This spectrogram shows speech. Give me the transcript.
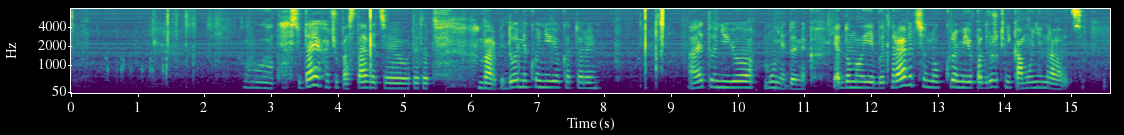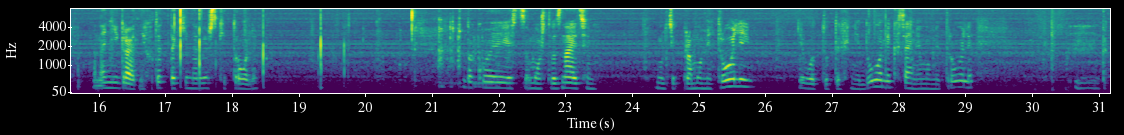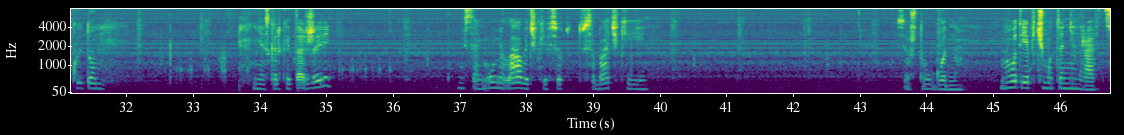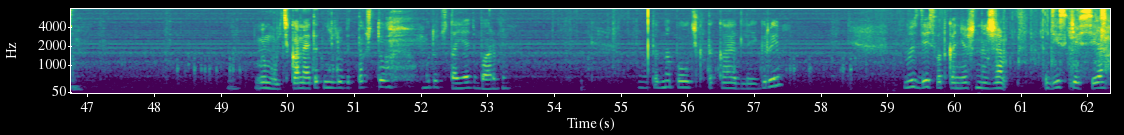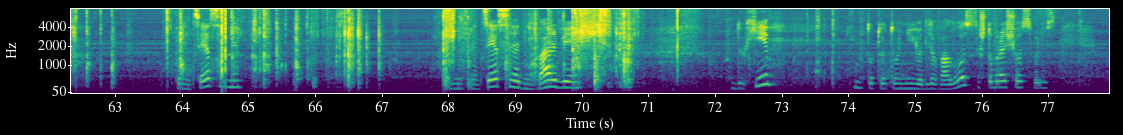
Вот. Сюда я хочу поставить э, вот этот Барби домик у нее, который... А это у нее Муми домик. Я думала, ей будет нравиться, но кроме ее подружек никому не нравится. Она не играет в них. Вот это такие норвежские тролли. Такое есть, может, вы знаете, мультик про муми-троллей. И вот тут их не домик, сами муми-тролли. Такой дом. Несколько этажей. Не сами муми, лавочки, все тут собачки и все что угодно. Ну вот ей почему-то не нравится. И мультик она этот не любит, так что будут стоять Барби. Вот одна полочка такая для игры. Ну, здесь вот, конечно же, диски все с принцессами. Одни принцессы, одни Барби. Духи. Вот тут это у нее для волос, чтобы расчесывались.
